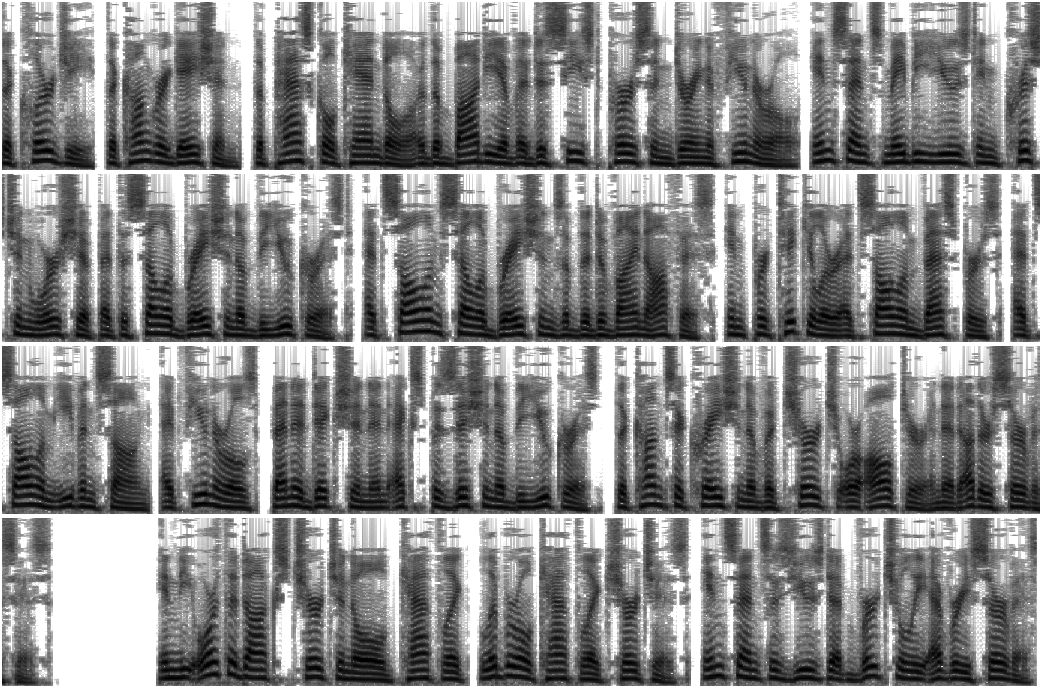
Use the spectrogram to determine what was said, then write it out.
the clergy, the congregation, the paschal candle or the body of a deceased person during a funeral. Incense may be used in Christian worship at the celebration of the Eucharist, at solemn celebrations of the divine office, in particular at solemn vespers suppers, at solemn evensong, at funerals, benediction and exposition of the Eucharist, the consecration of a church or altar and at other services. In the Orthodox Church and Old Catholic, Liberal Catholic churches, incense is used at virtually every service.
